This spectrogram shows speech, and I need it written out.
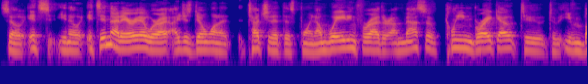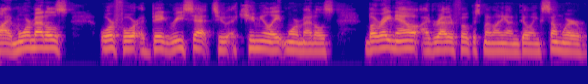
so it's you know it's in that area where I, I just don't want to touch it at this point. I'm waiting for either a massive clean breakout to to even buy more metals, or for a big reset to accumulate more metals. But right now, I'd rather focus my money on going somewhere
